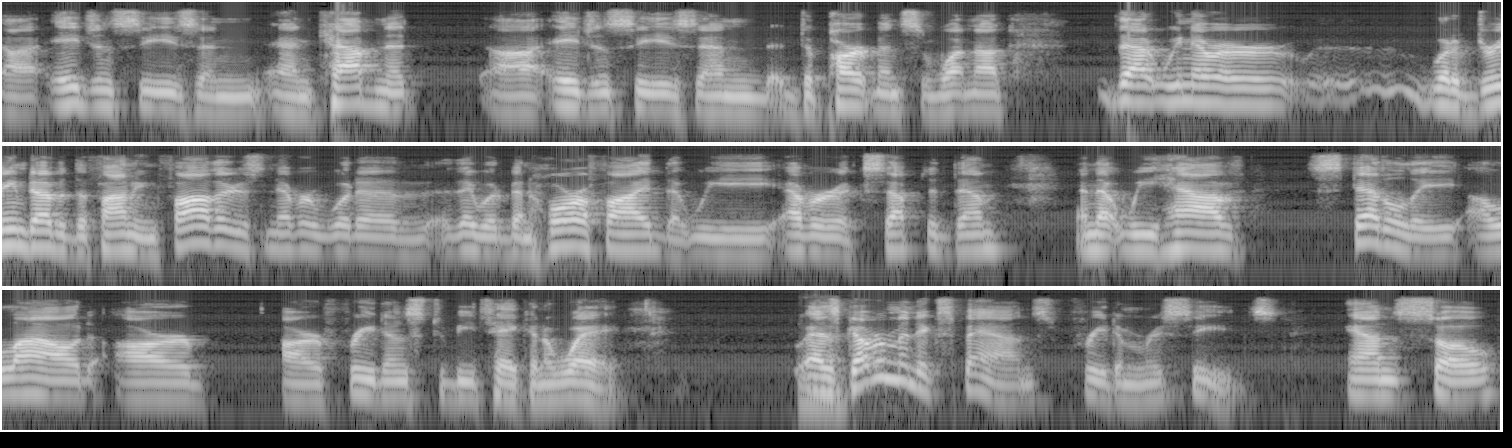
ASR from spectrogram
uh, agencies and, and cabinet uh, agencies and departments and whatnot that we never would have dreamed of. The founding fathers never would have, they would have been horrified that we ever accepted them, and that we have steadily allowed our, our freedoms to be taken away. As government expands, freedom recedes. And so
